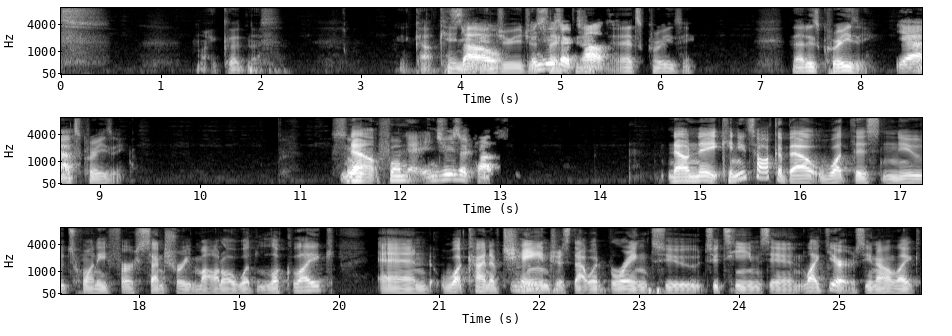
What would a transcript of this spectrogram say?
My goodness. Can so, injury just injuries like are tough. That's crazy. That is crazy. Yeah, that's crazy. So now, from yeah, injuries are tough. Now, Nate, can you talk about what this new 21st century model would look like and what kind of Mm-hmm. changes that would bring to to teams in like yours, you know, like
